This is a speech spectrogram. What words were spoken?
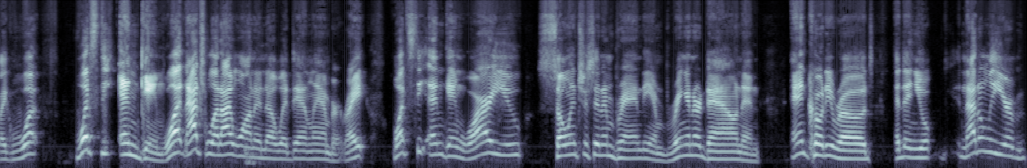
Like, what? What's the end game? What? That's what I want to know with Dan Lambert, right? What's the end game? Why are you so interested in Brandi and bringing her down and and Cody Rhodes, and then you not only you're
